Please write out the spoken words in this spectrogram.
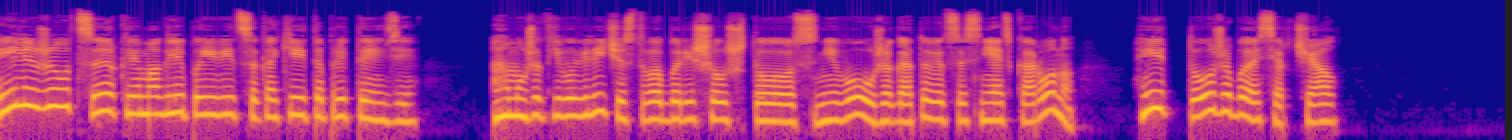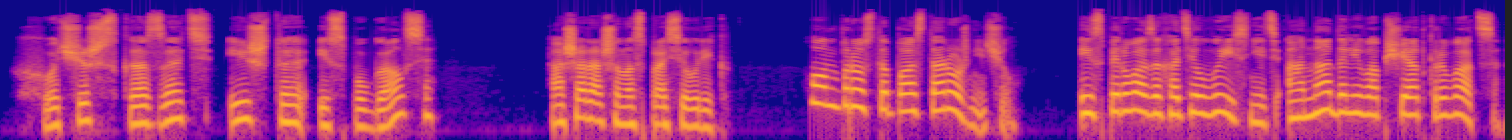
Или же у церкви могли появиться какие-то претензии. А может, его величество бы решил, что с него уже готовится снять корону, и тоже бы осерчал. «Хочешь сказать, Ишта испугался?» — ошарашенно спросил Рик. «Он просто поосторожничал и сперва захотел выяснить, а надо ли вообще открываться.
